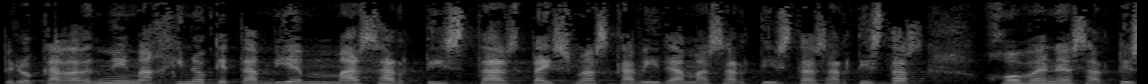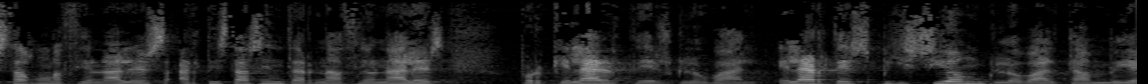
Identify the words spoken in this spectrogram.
pero cada vez me imagino que también más artistas, dais más cabida a más artistas, artistas jóvenes, artistas nacionales, artistas internacionales, porque el arte es global, el arte es visión global también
